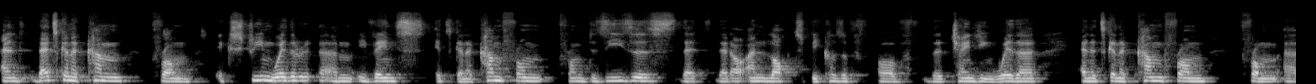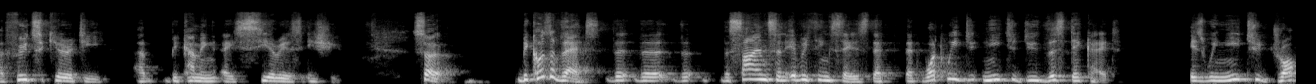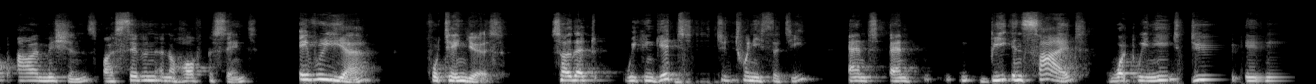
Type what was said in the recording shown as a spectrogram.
And that's going to come from extreme weather um, events. It's going to come from, from diseases that, that are unlocked because of, of the changing weather. And it's going to come from from uh, food security uh, becoming a serious issue. So, because of that, the, the, the, the, science and everything says that, that what we do, need to do this decade is we need to drop our emissions by 7.5% every year for 10 years so that we can get to 2030 and, and be inside what we need to do in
